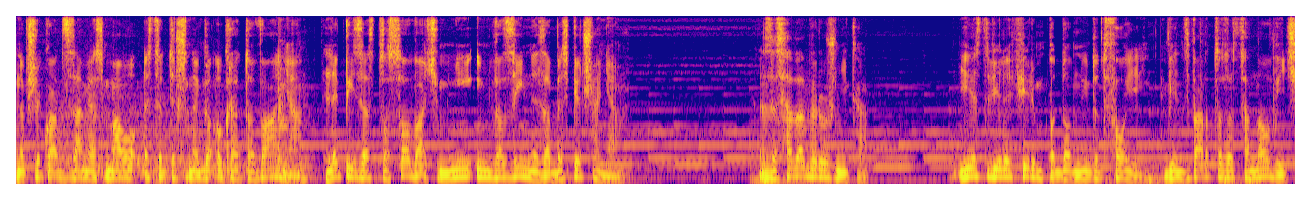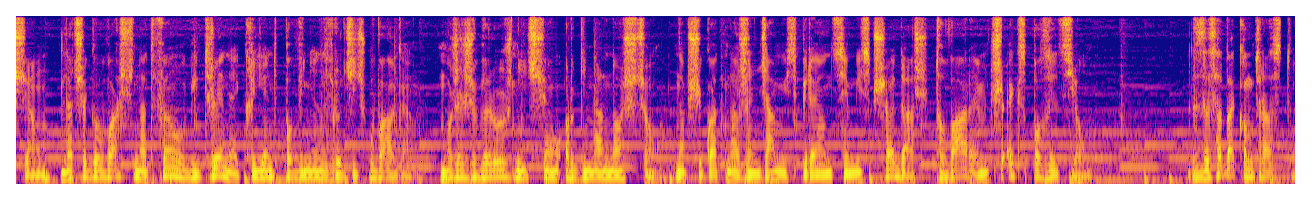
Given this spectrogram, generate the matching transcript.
Na przykład zamiast mało estetycznego okratowania, lepiej zastosować mniej inwazyjne zabezpieczenia. Zasada wyróżnika. Jest wiele firm podobnych do Twojej, więc warto zastanowić się, dlaczego właśnie na Twoją witrynę klient powinien zwrócić uwagę. Możesz wyróżnić się oryginalnością, np. narzędziami wspierającymi sprzedaż, towarem czy ekspozycją. Zasada kontrastu.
